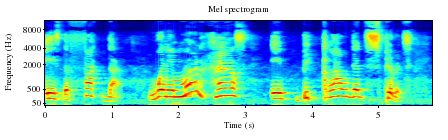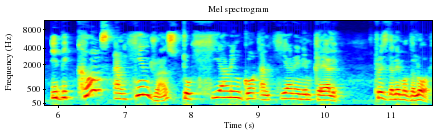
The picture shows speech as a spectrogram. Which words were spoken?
is the fact that when a man has a beclouded spirit, it becomes an hindrance to hearing God and hearing Him clearly. Praise the name of the Lord.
